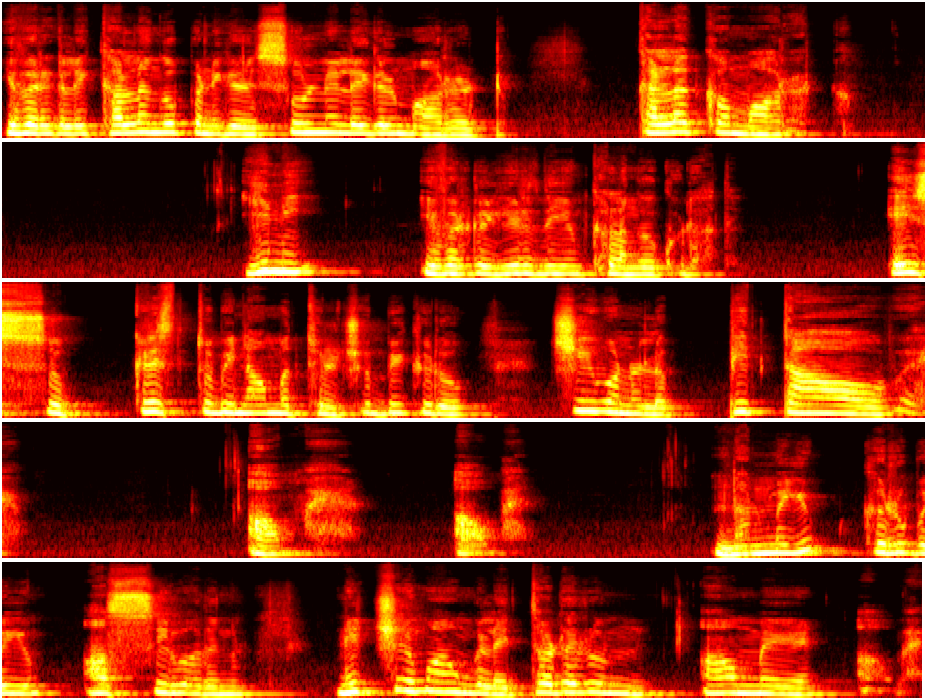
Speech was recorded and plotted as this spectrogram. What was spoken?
இவர்களை கலங்க பண்ணுகிற சூழ்நிலைகள் மாறட்டும். கலக்கம் மாறட்டும். இனி இவர்கள் இருதையும் கலங்கக்கூடாது. ஏசு கிறிஸ்துவி நாமத்தில் சுபிக்கிறோம் ஜீவனுள்ள பித்தாவே ஆமே ஆமே நன்மையும் கிருபையும் ஆசீர்வாதங்கள் நிச்சயமாக உங்களை தொடரும். ஆமேன். ஆமேன்.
